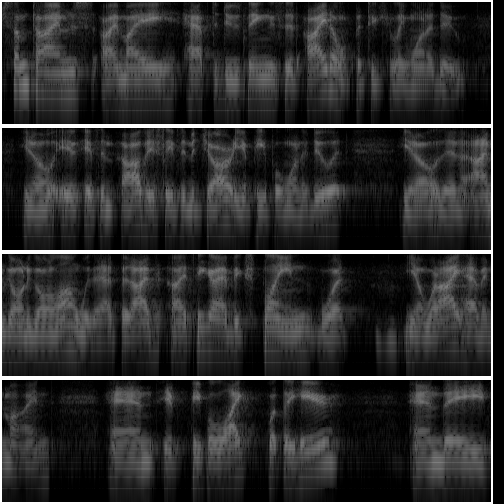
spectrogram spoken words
sometimes I may have to do things that I don't particularly want to do. You know, if, if the obviously if the majority of people want to do it, you know, then I'm going to go along with that. But I've, I think I've explained what, mm-hmm. you know, what I have in mind. And if people like what they hear and they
